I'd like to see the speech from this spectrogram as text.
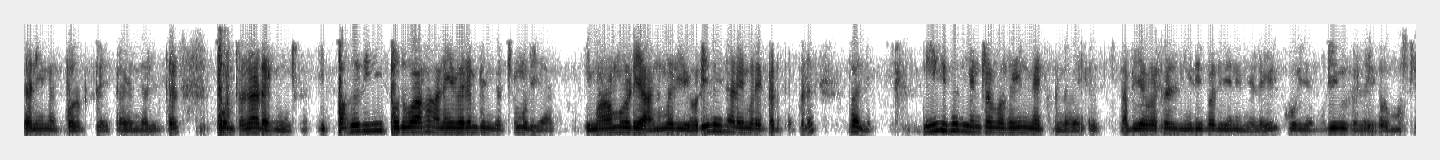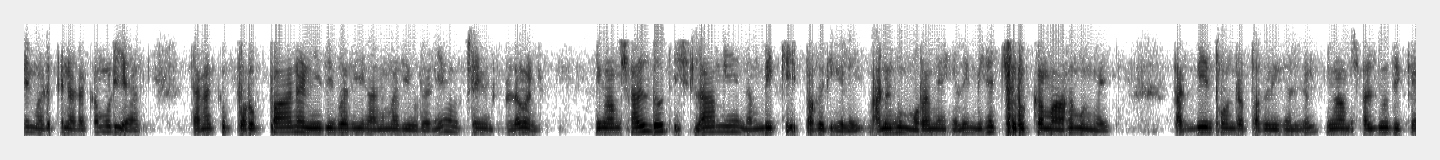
கனிமத் பொருட்களை பகிர்ந்தளித்தல் போன்றன அடங்குகின்றன இப்பகுதியை பொதுவாக அனைவரும் பின்பற்ற முடியாது. இமாமுடைய அனுமதியோடு இதை நடைமுறைப்படுத்தப்பட வேண்டும். நீதிபதி என்ற வகையில் மேற்கொண்டவைகள். நபியவர்கள் நீதிபதியின் நிலையில் கூறிய முடிவுகளை ஒரு முஸ்லிம் அடுத்து நடக்க முடியாது. தனக்கு பொறுப்பான நீதிபதியின் அனுமதியுடனே அவற்றை மேற்கொள்ள வேண்டும். இமாம் ஷல்தூத் இஸ்லாமிய நம்பிக்கை பகுதிகளை அணுகும் முறைமைகளை மிகச் சுருக்கமாக முன்வைத்தார் தக்பீர் போன்ற பகுதிகளிலும் இமாம் ஷல்தூதிக்கு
